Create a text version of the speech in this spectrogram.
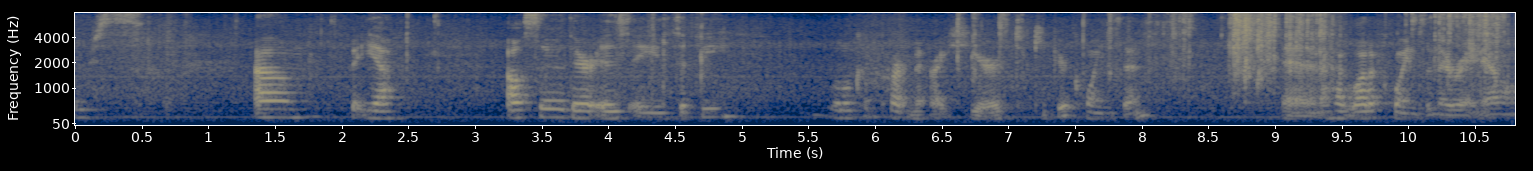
close. Um, but yeah, also, there is a zippy little compartment right here to keep your coins in. And I have a lot of coins in there right now,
